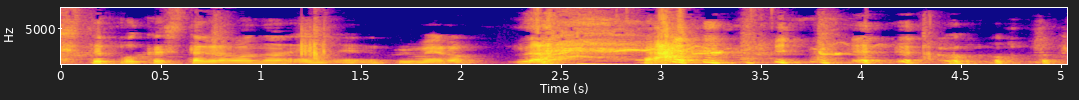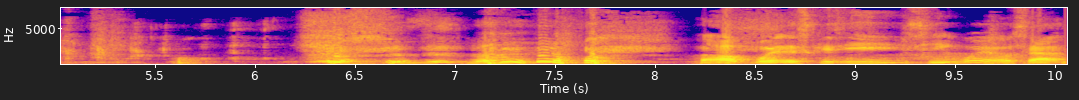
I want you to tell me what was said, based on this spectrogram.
si este podcast está grabando en, en el primero. No, pues es que sí, sí, güey. O sea,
